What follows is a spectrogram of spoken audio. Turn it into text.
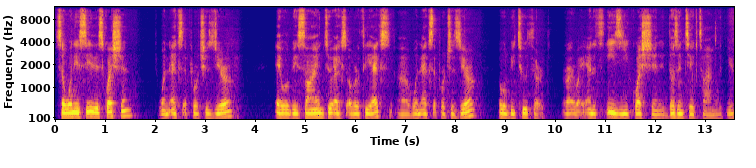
So when you see this question, when x approaches 0, it will be sine 2x over 3x. Uh, when x approaches 0, it will be 2 thirds right away. And it's easy question. It doesn't take time with you.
